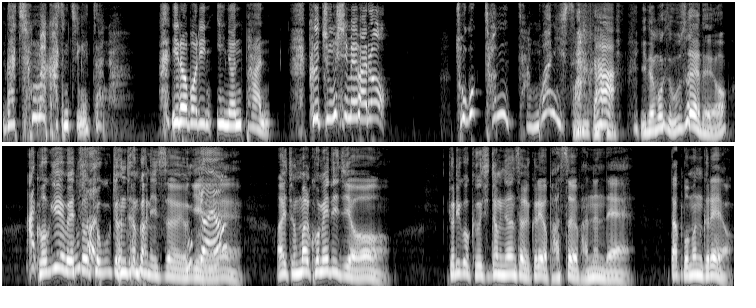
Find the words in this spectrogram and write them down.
나 정말 가슴 찡했잖아. 잃어버린 2년 반 그 중심에 바로 조국 전 장관이 있습니다. 이 대목에서 웃어야 돼요. 아, 거기에 왜 또. 조국 전 장관이 있어요, 여기에. 웃겨요? 아니, 정말 코미디지요. 그리고 그 시정 연설, 그래요. 봤어요. 봤는데. 딱 보면 그래요.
